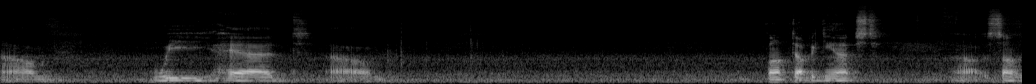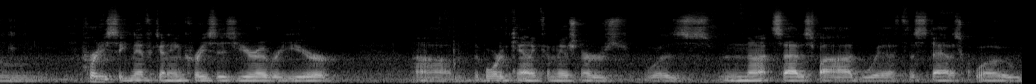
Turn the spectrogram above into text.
Um, we had um, bumped up against uh, some pretty significant increases year over year. Um, the Board of County Commissioners was not satisfied with the status quo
